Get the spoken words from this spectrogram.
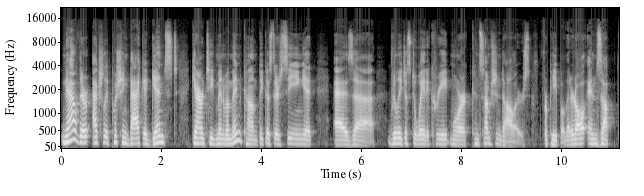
now they're actually pushing back against guaranteed minimum income because they're seeing it as uh, really just a way to create more consumption dollars for people. That it all ends up,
